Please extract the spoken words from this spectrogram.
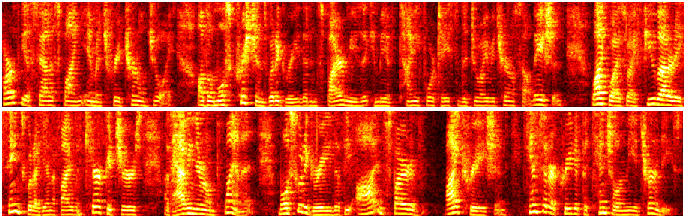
hardly a satisfying image for eternal joy, although most Christians would agree that inspired music can be a tiny foretaste of the joy of eternal salvation. Likewise, while few Latter day Saints would identify with caricatures of having their own planet, most would agree that the awe inspired by creation hints at our creative potential in the eternities.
